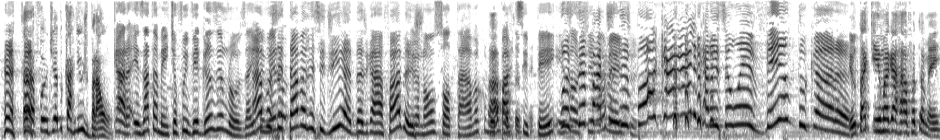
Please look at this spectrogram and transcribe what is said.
Cara, foi o dia do Carlinhos Brown. cara, exatamente, eu fui ver Guns N' Roses. Aí ah, primeiro, você tava nesse dia das garrafadas? eu não só tava, como eu Tava participei Você participou? Caralho, cara, isso é um evento, cara! Eu taquei uma garrafa também.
